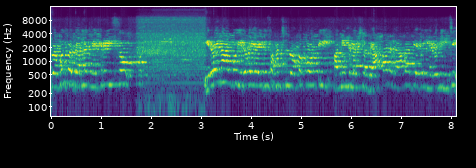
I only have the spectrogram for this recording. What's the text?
ప్రభుత్వ ధరలకు విక్రయిస్తూ ఇరవై నాలుగు ఇరవై ఐదు సంవత్సరంలో ఒక కోటి పన్నెండు లక్షల వ్యాపార లావాదేవీలు నిర్వహించి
